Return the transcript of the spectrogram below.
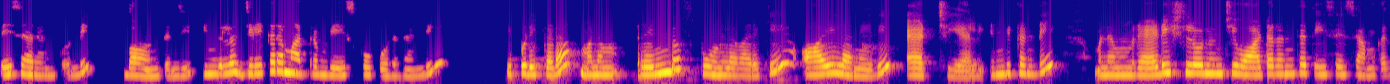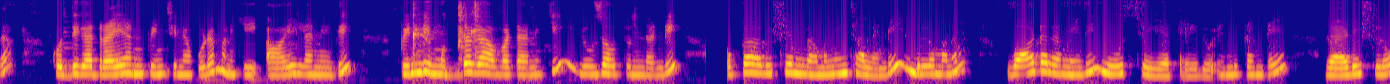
వేసారనుకోండి బాగుంటుంది. ఇందులో జీలకర్ర మాత్రం వేసుకోకూడదండి. ఇప్పుడు ఇక్కడ మనం రెండు స్పూన్ల వరకు ఆయిల్ అనేది యాడ్ చేయాలి. ఎందుకంటే మనం రాడిష్లో నుంచి వాటర్ అంతా తీసేసాం కదా కొద్దిగా డ్రై అనిపించినా కూడా మనకి ఆయిల్ అనేది పిండి ముద్దగా అవ్వటానికి యూజ్ అవుతుందండి. ఒక విషయం గమనించాలండి ఇందులో మనం వాటర్ అనేది యూజ్ చేయట్లేదు. ఎందుకంటే రాడిష్లో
